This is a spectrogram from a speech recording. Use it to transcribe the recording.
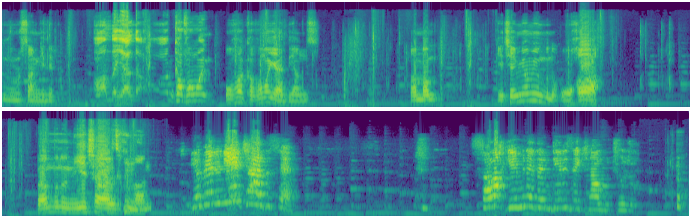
Vurursam gelir. Anda geldi. Aa, kafama. Oha kafama geldi yalnız. Lan ben geçemiyor muyum bunu? Oha. Ben bunu niye çağırdım lan? Ya beni niye çağırdı sen? Salak yemin ederim geri zekalı bu çocuk.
